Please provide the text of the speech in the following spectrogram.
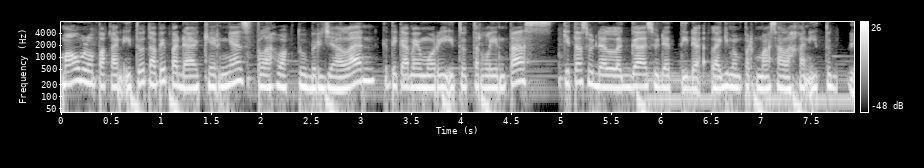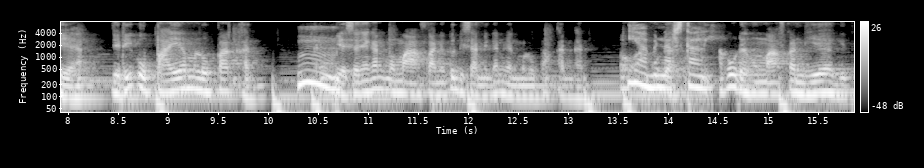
mau melupakan itu tapi pada akhirnya setelah waktu berjalan ketika memori itu terlintas, kita sudah lega, sudah tidak lagi mempermasalahkan itu. Iya. Jadi upaya melupakan Hmm. Biasanya kan memaafkan itu disandingkan dengan melupakan kan. Oh, iya benar udah, sekali. Aku udah memaafkan dia gitu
